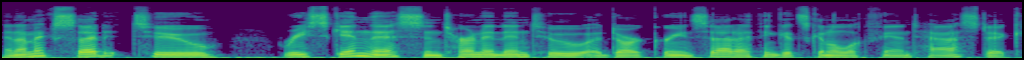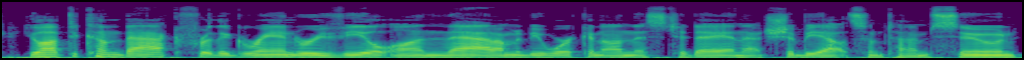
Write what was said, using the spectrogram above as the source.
And I'm excited to reskin this and turn it into a dark green set. I think it's going to look fantastic. You'll have to come back for the grand reveal on that. I'm going to be working on this today and that should be out sometime soon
